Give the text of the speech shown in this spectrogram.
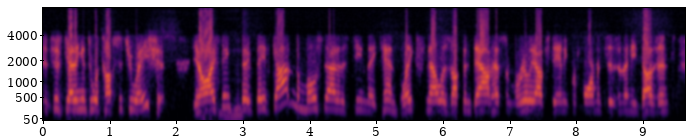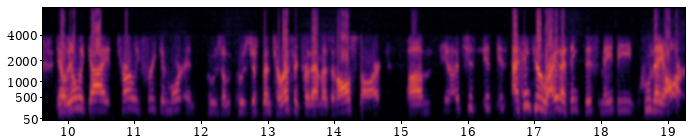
it's just getting into a tough situation. You know, I think mm-hmm. they've, they've gotten the most out of this team they can. Blake Snell is up and down, has some really outstanding performances, and then he doesn't. You know, the only guy, Charlie freaking Morton, who's a, who's just been terrific for them as an all star. Um, you know, it's just, it, it, I think you're right. I think this may be who they are.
